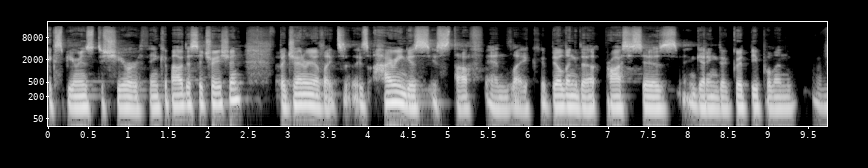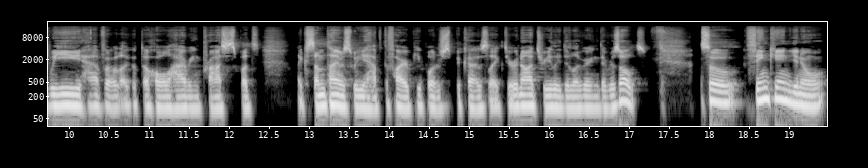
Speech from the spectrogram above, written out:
experience to share or think about the situation. But generally, like is hiring is, is tough and like building the processes and getting the good people. And we have a, like the whole hiring process, but like sometimes we have to fire people just because like they're not really delivering the results. So thinking, you know,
